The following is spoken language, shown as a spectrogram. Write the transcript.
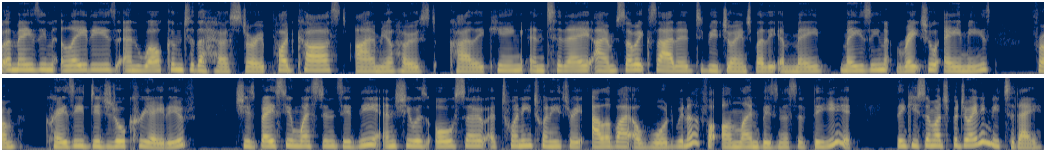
amazing ladies, and welcome to the HerStory podcast. I'm your host, Kylie King, and today I'm so excited to be joined by the ama- amazing Rachel Amies from Crazy Digital Creative. She's based in Western Sydney, and she was also a 2023 Alibi Award winner for Online Business of the Year. Thank you so much for joining me today.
